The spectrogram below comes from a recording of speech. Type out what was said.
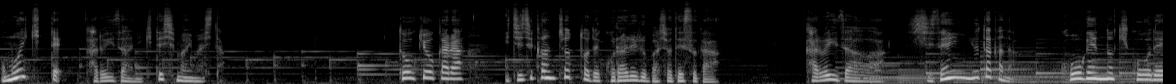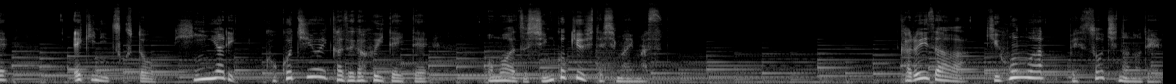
思い切って軽井沢に来てしまいました。東京から1時間ちょっとで来られる場所ですが軽井沢は自然豊かな高原の気候で駅に着くとひんやり心地よい風が吹いていて思わず深呼吸してしまいます。軽井沢は基本は別荘地なので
